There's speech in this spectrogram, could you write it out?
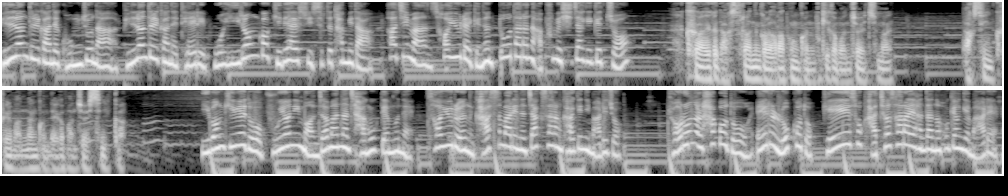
빌런들 간의 공조나 빌런들 간의 대립 뭐 이런 거 기대할 수 있을 듯 합니다. 하지만 서율에게는 또 다른 아픔의 시작이겠죠. 그 아이가 낙수라는 걸 알아본 건 우기가 먼저였지만 낙수인 그를 만난 건 내가 먼저였으니까. 이번 기회도 부연이 먼저 만난 장욱 때문에 서율은 가슴 아리는 짝사랑 각이니 말이죠. 결혼을 하고도 애를 놓고도 계속 갇혀 살아야 한다는 호경의 말에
